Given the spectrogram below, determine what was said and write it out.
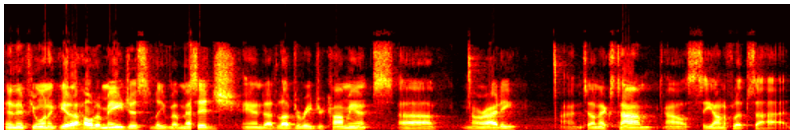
and if you want to get a hold of me, just leave a message, and I'd love to read your comments. Uh, alrighty. Until next time, I'll see you on the flip side.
